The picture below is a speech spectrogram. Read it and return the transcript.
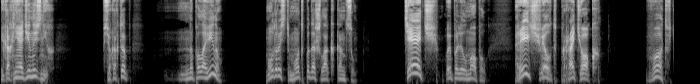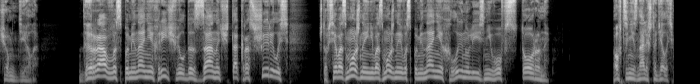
И как ни один из них. Все как-то наполовину. Мудрость Мот подошла к концу. «Течь!» — выпалил Мопл. «Ричфилд протек!» Вот в чем дело. Дыра в воспоминаниях Ричфилда за ночь так расширилась, что все возможные и невозможные воспоминания хлынули из него в стороны — Овцы не знали, что делать.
